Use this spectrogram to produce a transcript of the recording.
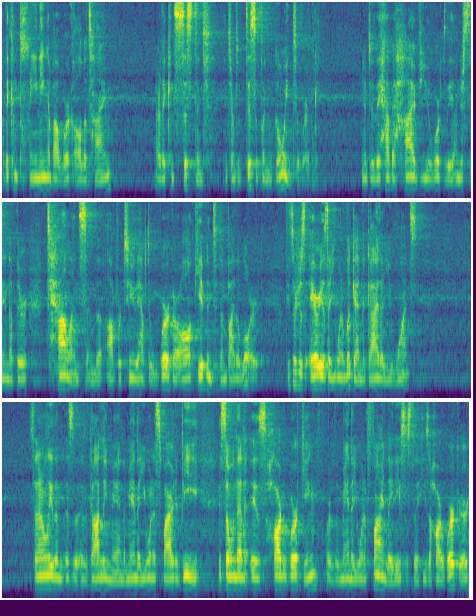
Are they complaining about work all the time? Are they consistent in terms of discipline going to work? You know, do they have a high view of work? Do they understand that their talents and the opportunity they have to work are all given to them by the Lord? These are just areas that you want to look at in the guy that you want. So not only as, a, a godly man, the man that you want to aspire to be, is someone that is hardworking, or the man that you want to find, ladies, is that he's a hard worker.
